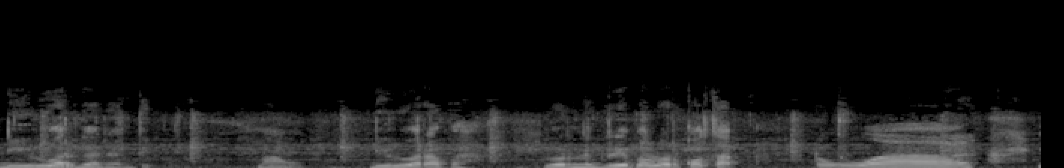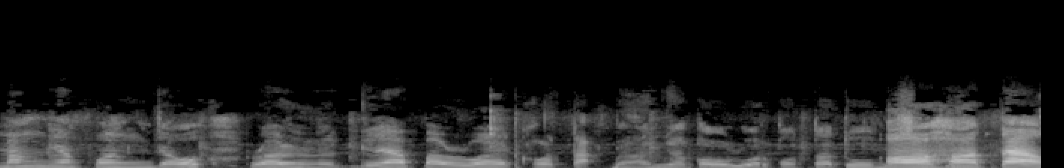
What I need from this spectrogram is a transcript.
di luar gak nanti? Mau. Di luar apa? Luar negeri apa luar kota? Luar. Emang yang paling jauh luar negeri apa luar kota? Banyak kalau luar kota tuh bisa oh di hotel.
